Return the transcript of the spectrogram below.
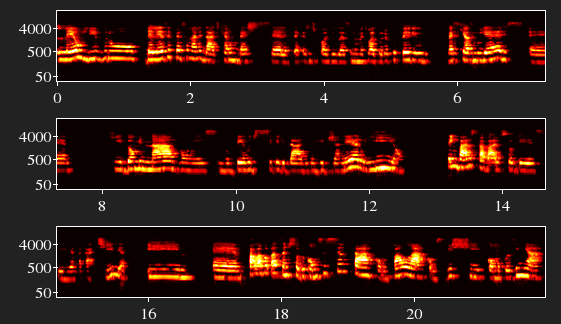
leu o livro Beleza e Personalidade, que era um best-seller, se é que a gente pode usar essa nomenclatura para o período, mas que as mulheres é, que dominavam esse modelo de civilidade no Rio de Janeiro liam. Tem vários trabalhos sobre esse, essa cartilha, e é, falava bastante sobre como se sentar, como falar, como se vestir, como cozinhar.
